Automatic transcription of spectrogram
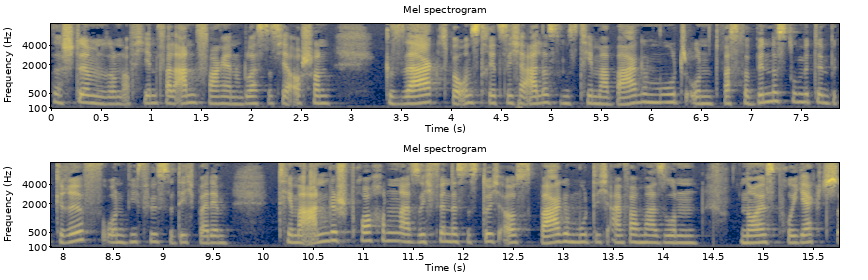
Das stimmt und auf jeden Fall anfangen. Und du hast es ja auch schon gesagt, bei uns dreht sich ja alles ums Thema Wagemut. Und was verbindest du mit dem Begriff und wie fühlst du dich bei dem Thema angesprochen? Also ich finde, es ist durchaus wagemutig, einfach mal so ein neues Projekt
